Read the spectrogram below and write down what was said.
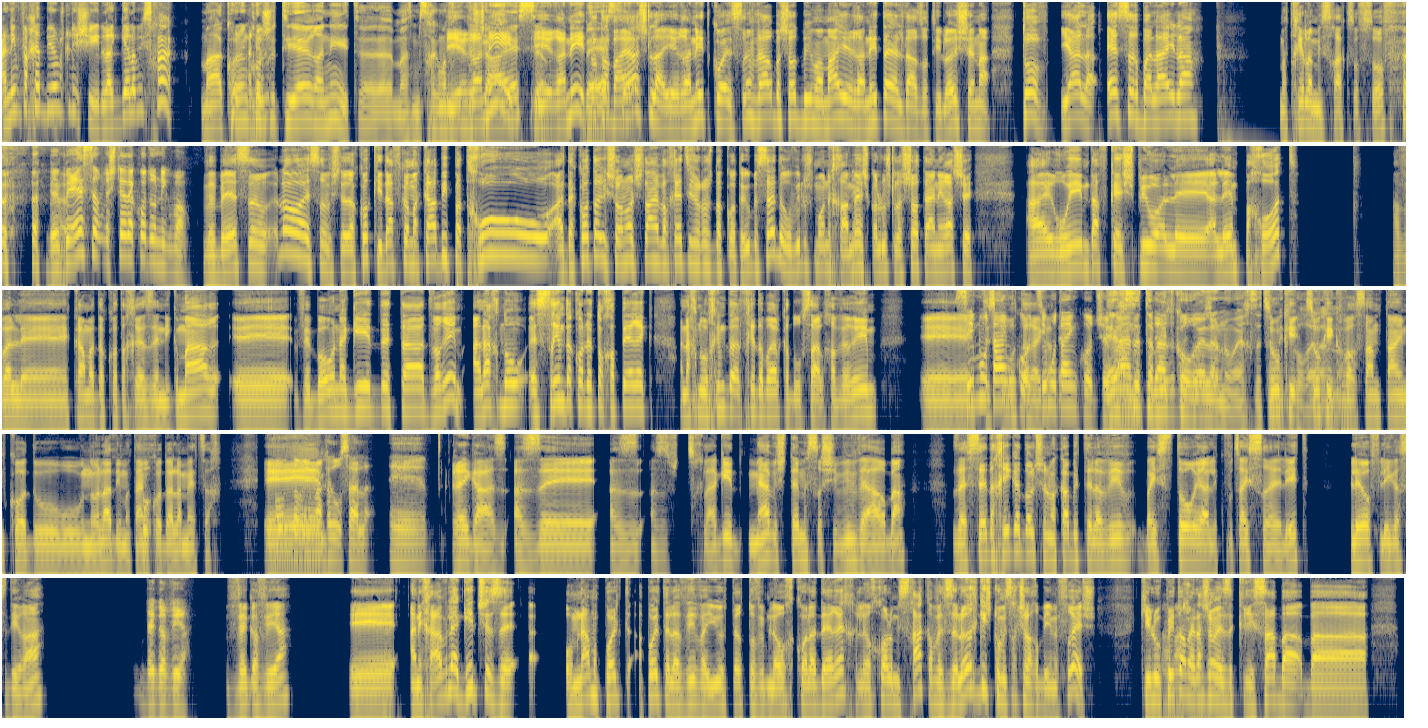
אני מפחד ביום שלישי להגיע למשחק. מה, קודם אני- כל שתהיה ערנית, אה, המשחק היא מתחיל בשעה ערנית, 10. היא ערנית, זאת. הבעיה שלה, היא ערנית כל 24 שעות ביממה, היא ערנית הילדה הזאת, היא לא ישנה. טוב, יאללה, 10 בלילה, מתחיל המשחק סוף סוף, ובעשר ושתי דקות הוא נגמר. וב-10, לא 10 ושתי דקות, כי דווקא מכבי פתחו, הדקות הראשונות, 2 וחצי, 3 דקות, היו בסדר, הובילו 8-5, כלו שלשות, היה נראה שהאירועים דווקא השפיעו על, אה, עליהם פחות. אבל uh, כמה דקות אחרי זה נגמר, uh, ובואו נגיד את הדברים. אנחנו 20 דקות לתוך הפרק, אנחנו הולכים להתחיל לדבר על כדורסל, חברים. אה, שימו טיימקוד. שימו טיימקוד. איך זה תמיד קורה. לנו, איך זה תמיד קורה לנו. צוקי כבר שם טיימקוד, הוא, הוא נולד עם הטיימקוד על המצח. פה מדברים על כדורסל. רגע, אז צריך להגיד, 112-74, זה ההפסד הכי גדול של מכבי תל אביב בהיסטוריה לקבוצה ישראלית, פלייאוף ליגה סדירה בגביע. וגביע. אה, אני חייב להגיד שזה, אמנם הפועל, הפועל תל אביב היו יותר טובים לאורך כל הדרך, לאורך כל המשחק, אבל זה לא הרגיש כמו משחק של 40 הפרש. כאילו פתאום לא. הייתה שם איזו קריסה ב, ב,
